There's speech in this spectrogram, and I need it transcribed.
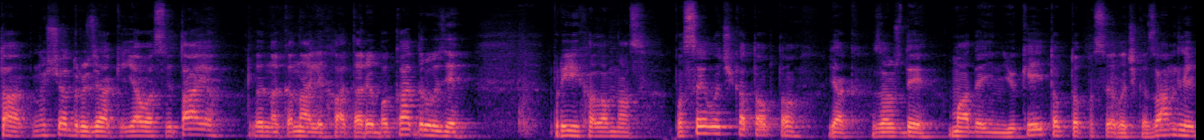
Так, ну що, друзяки, я вас вітаю. Ви на каналі Хата Рибака, друзі. Приїхала в нас посилочка, тобто, як завжди, Made in UK, тобто посилочка з Англії.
